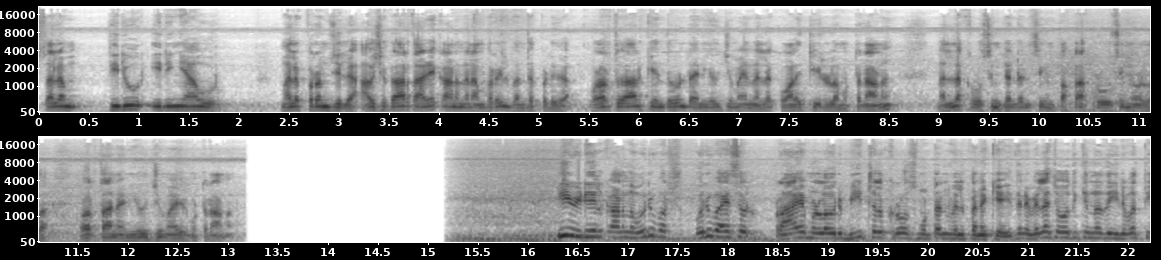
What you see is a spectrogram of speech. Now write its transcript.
സ്ഥലം തിരൂർ ഇരിങ്ങാവൂർ മലപ്പുറം ജില്ല. ആവശ്യക്കാർ താഴെ കാണുന്ന നമ്പറിൽ ബന്ധപ്പെടുക. വളർത്തുകാർക്ക് എന്തുകൊണ്ട് അനുയോജ്യമായ നല്ല ക്വാളിറ്റിയിലുള്ള മുട്ടനാണ്? നല്ല ക്രോസിംഗ് ടെൻഡൻസിയും പക്കാ ക്രോസിംഗും ഉള്ള വളർത്താൻ അനുയോജ്യമായ ഒരു മുട്ടനാണ്. ഈ വീഡിയോയിൽ കാണുന്ന ഒരു വർഷ ഒരു വയസ്സ് പ്രായമുള്ള ഒരു ബീറ്റൽ ക്രോസ് മുട്ടൻ വിൽപ്പനയ്ക്ക് ഇതിന് വില ചോദിക്കുന്നത് ഇരുപത്തി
